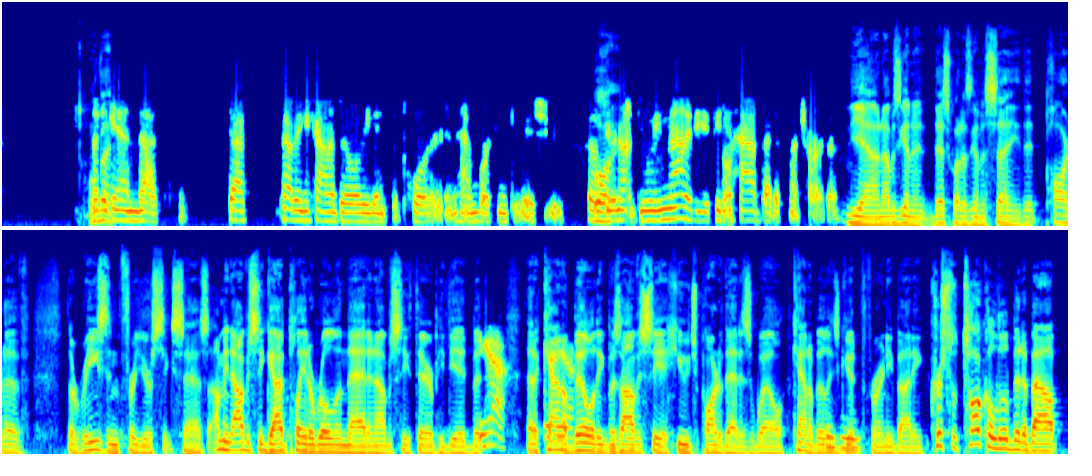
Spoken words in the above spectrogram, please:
Well, but again, that's that's having accountability and support and working through issues. So well, if you're not doing that, if you, if you don't have that, it's much harder. Yeah, and I was gonna. That's what I was gonna say. That part of the reason for your success. I mean, obviously God played a role in that, and obviously therapy did. But yeah. that accountability yeah, yeah. was obviously a huge part of that as well. Accountability is mm-hmm. good for anybody. Crystal, talk a little bit about.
